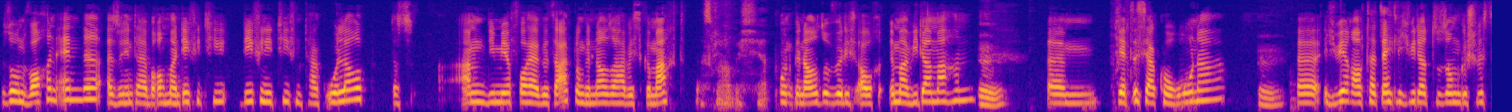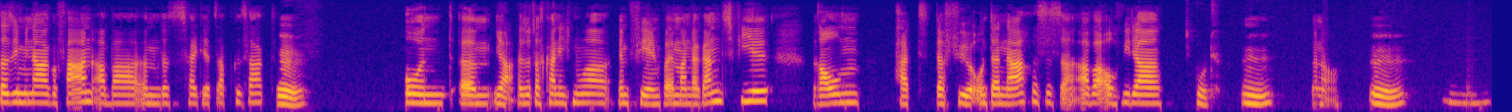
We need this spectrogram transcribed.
So ein Wochenende, also hinterher braucht man definitiv, definitiv einen Tag Urlaub. Das haben die mir vorher gesagt und genauso habe ich es gemacht. Das glaube ich, ja. Und genauso würde ich es auch immer wieder machen. Mhm. Ähm, jetzt ist ja Corona. Mhm. Äh, ich wäre auch tatsächlich wieder zu so einem Geschwisterseminar gefahren, aber ähm, das ist halt jetzt abgesagt. Mhm. Und ähm, ja, also das kann ich nur empfehlen, weil man da ganz viel Raum hat dafür. Und danach ist es aber auch wieder gut. Mhm. Genau. Mhm. Mhm.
